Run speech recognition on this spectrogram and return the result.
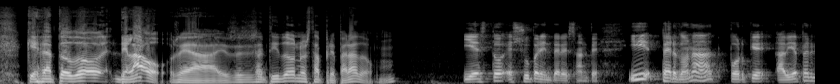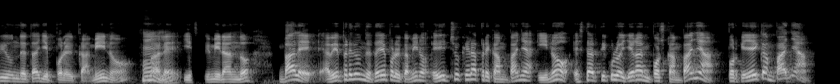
queda todo de lado, o sea, en ese sentido no está preparado. Y esto es súper interesante. Y perdonad, porque había perdido un detalle por el camino, hmm. ¿vale? Y estoy mirando. Vale, había perdido un detalle por el camino. He dicho que era pre-campaña y no. Este artículo llega en post-campaña, porque ya hay campaña.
